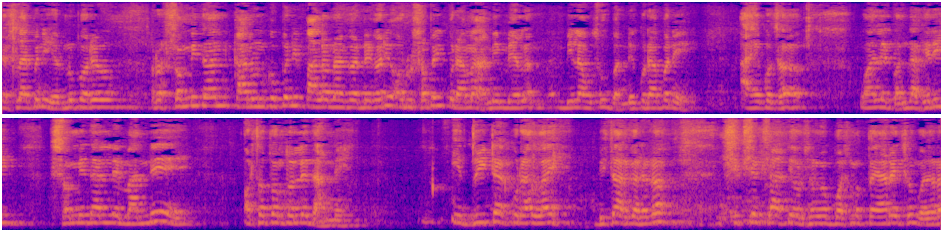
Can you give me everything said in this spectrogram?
त्यसलाई पनि हेर्नु पर्यो र संविधान कानुनको पनि पालना गर्ने गरी अरू सबै कुरामा हामी मेला मिलाउँछौँ भन्ने कुरा पनि आएको छ। उहाँले भन्दाखेरि संविधानले मान्ने अर्थतन्त्रले धान्ने। यी दुईटा कुरालाई विचार गरेर शिक्षक साथीहरूसँग बस्न तयारै छु भनेर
